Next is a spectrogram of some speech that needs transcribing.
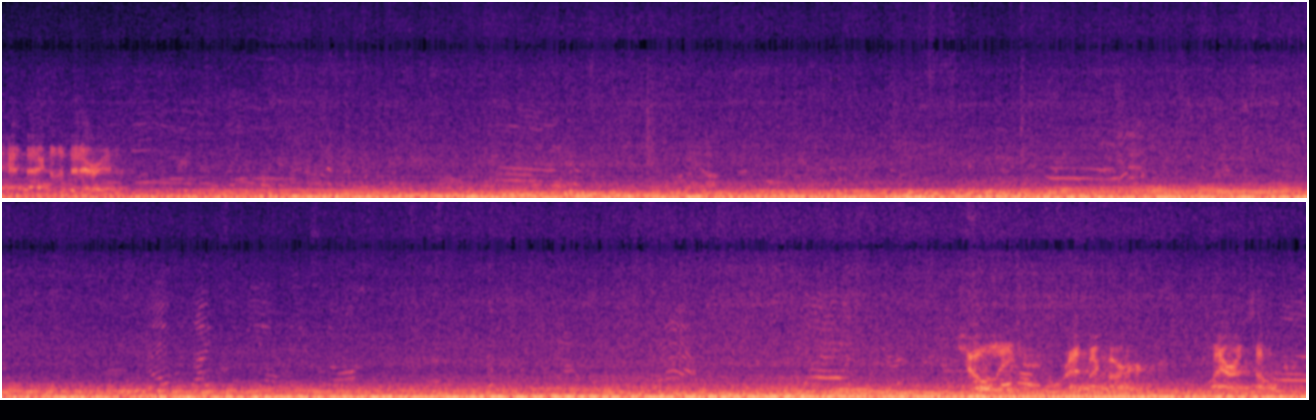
to head back to the pit area. Red McCarter, Clarence Oak.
